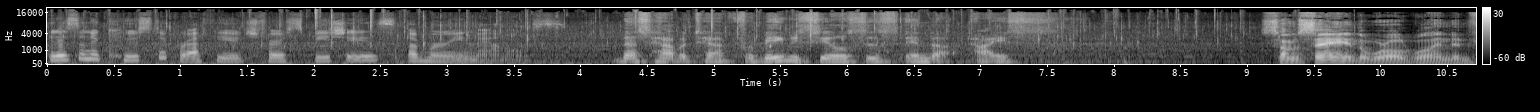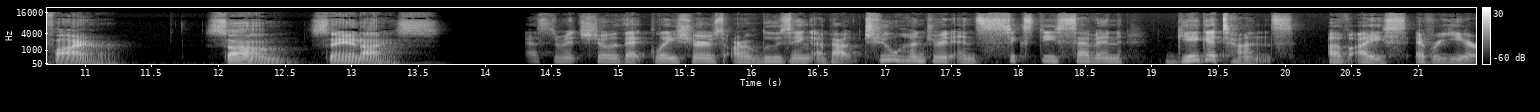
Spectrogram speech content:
it is an acoustic refuge for a species of marine mammals. Best habitat for baby seals is in the ice. Some say the world will end in fire. Some say in ice. Estimates show that glaciers are losing about 267 gigatons of ice every year.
